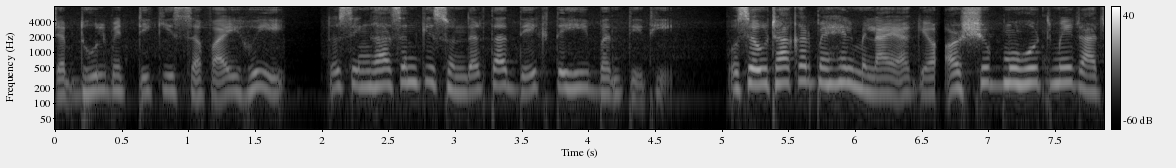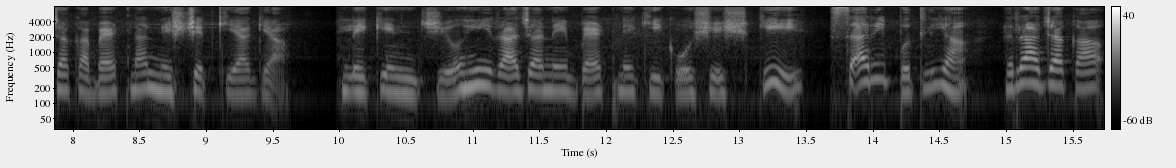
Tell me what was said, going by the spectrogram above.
जब धूल मिट्टी की सफ़ाई हुई तो सिंहासन की सुंदरता देखते ही बनती थी। उसे उठाकर महल में लाया गया और शुभ मुहूर्त में राजा का बैठना निश्चित किया गया। लेकिन जो ही राजा ने बैठने की कोशिश की, सारी पुतलियाँ राजा का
